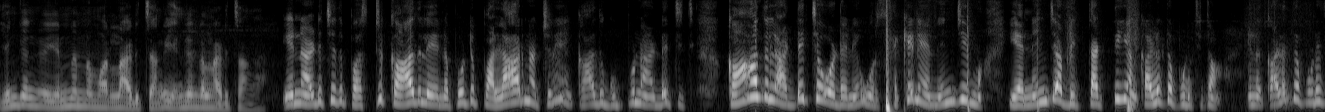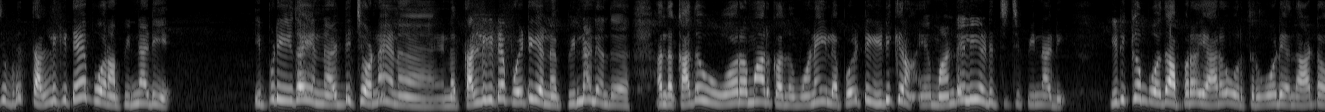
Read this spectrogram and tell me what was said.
எங்கெங்க என்னென்ன மாதிரிலாம் அடிச்சாங்க? எங்கெங்கெல்லாம் அடிச்சாங்க? என்னை அடித்தது ஃபஸ்ட்டு காதில் என்னை போட்டு பலார்னு அடிச்சோன்னே என் காது குப்புன்னு அடைச்சிச்சு. காதில் அடைச்ச உடனே ஒரு செகண்ட் என் நெஞ்சு ம- என் நெஞ்சு அப்படி தட்டி என் கழுத்தை பிடிச்சிட்டான். என்னை கழுத்தை பிடிச்சி இப்படி தள்ளிக்கிட்டே போகிறான் பின்னாடியே. இப்படி தான் என்னை அடித்தோடனே என்னை என்னை தள்ளிக்கிட்டே போயிட்டு என்னை பின்னாடி அந்த அந்த கதவு ஓரமாக இருக்கும் அந்த முனையில் போயிட்டு இடிக்கிறான். என் மண்டையிலையும் இடிச்சிச்சு பின்னாடி. இடிக்கும் போது அப்புறம் யாரோ ஒருத்தர் ஓடி அந்த ஆட்டோ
